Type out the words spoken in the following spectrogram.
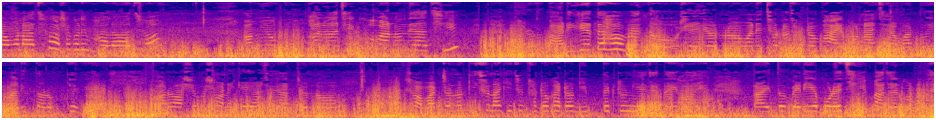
কেমন আছো? আশা করি ভালো আছো। আমিও খুব ভালো আছি, খুব আনন্দে আছি। কারণ বাড়ি যেতে হবে তো, সেই জন্য মানে ছোট ছোট ভাই বোন আছে আমার দুই বাড়ির তরফ থেকে। আরও আশেপাশে অনেকেই আছে, যার জন্য সবার জন্য কিছু না কিছু ছোটোখাটো গিফট একটু নিয়ে যেতেই হয়। তাই তো বেরিয়ে পড়েছি বাজার করতে।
